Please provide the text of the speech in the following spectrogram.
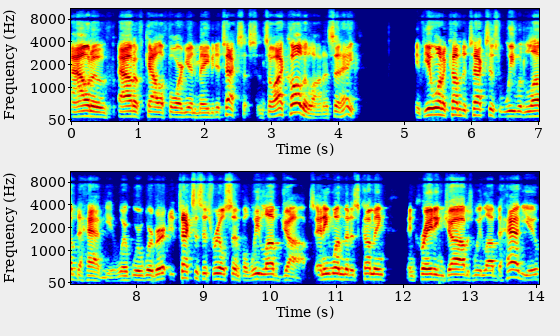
out of out of California and maybe to Texas. And so I called Elon and said, hey, if you want to come to Texas, we would love to have you. We're, we're, we're very, Texas is real simple. We love jobs. Anyone that is coming and creating jobs, we love to have you.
